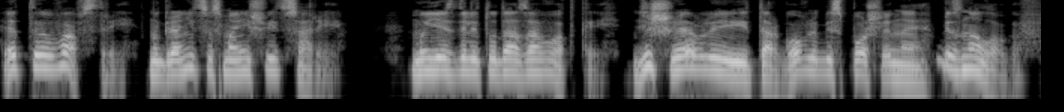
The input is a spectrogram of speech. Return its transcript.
Это в Австрии, на границе с моей Швейцарией. Мы ездили туда за водкой. Дешевле и торговля беспошлиная, без налогов.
